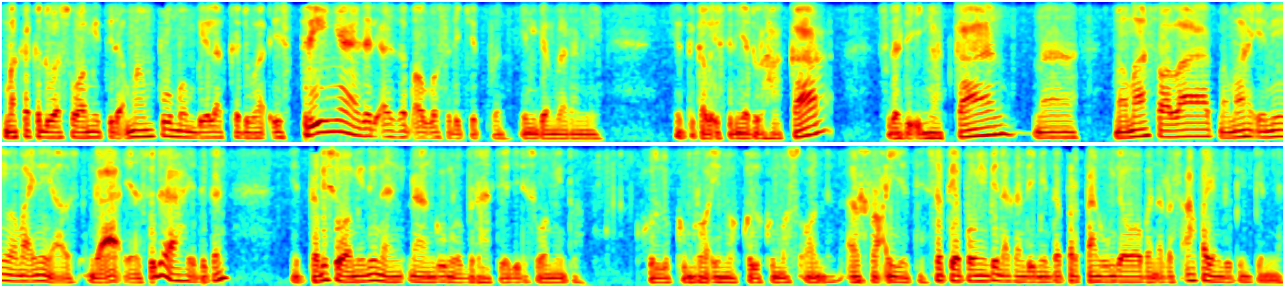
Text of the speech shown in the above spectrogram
Maka kedua suami tidak mampu membela kedua istrinya dari azab Allah sedikit pun. Ini gambarannya. Itu kalau istrinya durhaka, sudah diingatkan. Nah, mama sholat, mama ini, mama ini. Ya, enggak, ya sudah itu kan. Ya, tapi suami ini nang, nanggung loh berat ya jadi suami itu kullukum ra'in wa kullukum mas'un ar-ra'iyati. Setiap pemimpin akan diminta pertanggungjawaban atas apa yang dipimpinnya.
